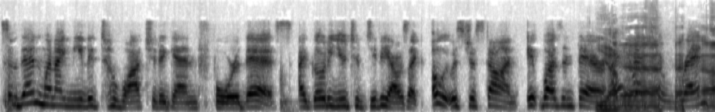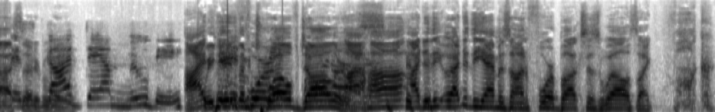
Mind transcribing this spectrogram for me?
So then when I needed to watch it again for this, I go to YouTube TV. I was like, oh, it was just on. It wasn't there. Yeah. I had to rent Ah, so this did we. goddamn movie. I we paid gave them for it. twelve dollars. Uh huh. I did the I did the Amazon four bucks as well. It's like fuck.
